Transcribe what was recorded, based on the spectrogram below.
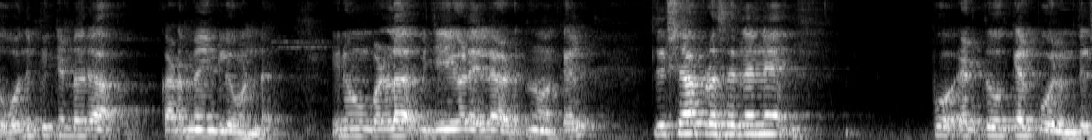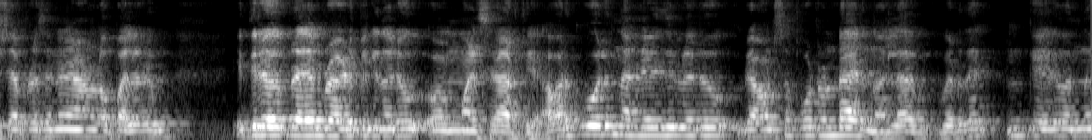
തോന്നിപ്പിക്കേണ്ട ഒരു കടമയെങ്കിലും ഉണ്ട്. ഇതിനു മുമ്പുള്ള വിജയികളെല്ലാം എടുത്തു നോക്കിയാൽ ദിൽഷ പ്രസന്നനെ എടുത്തു നോക്കിയാൽ പോലും ദിൽഷ പ്രസന്നനാണല്ലോ പലരും എതിരഭിപ്രായം പ്രകടിപ്പിക്കുന്ന ഒരു മത്സരാർത്ഥി. അവർക്ക് പോലും നല്ല രീതിയിലുള്ളൊരു ഗ്രൗണ്ട് സപ്പോർട്ട് ഉണ്ടായിരുന്നു. അല്ല വെറുതെ കയറി വന്ന്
